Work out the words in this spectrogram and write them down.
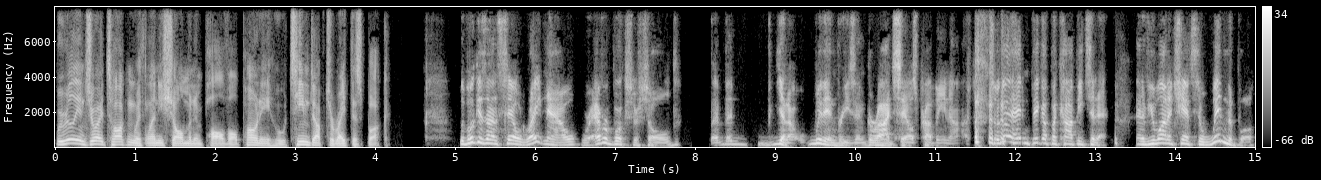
We really enjoyed talking with Lenny Shulman and Paul Volpone, who teamed up to write this book. The book is on sale right now wherever books are sold. Uh, but, you know, within reason, garage sales probably not. So go ahead and pick up a copy today. And if you want a chance to win the book,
